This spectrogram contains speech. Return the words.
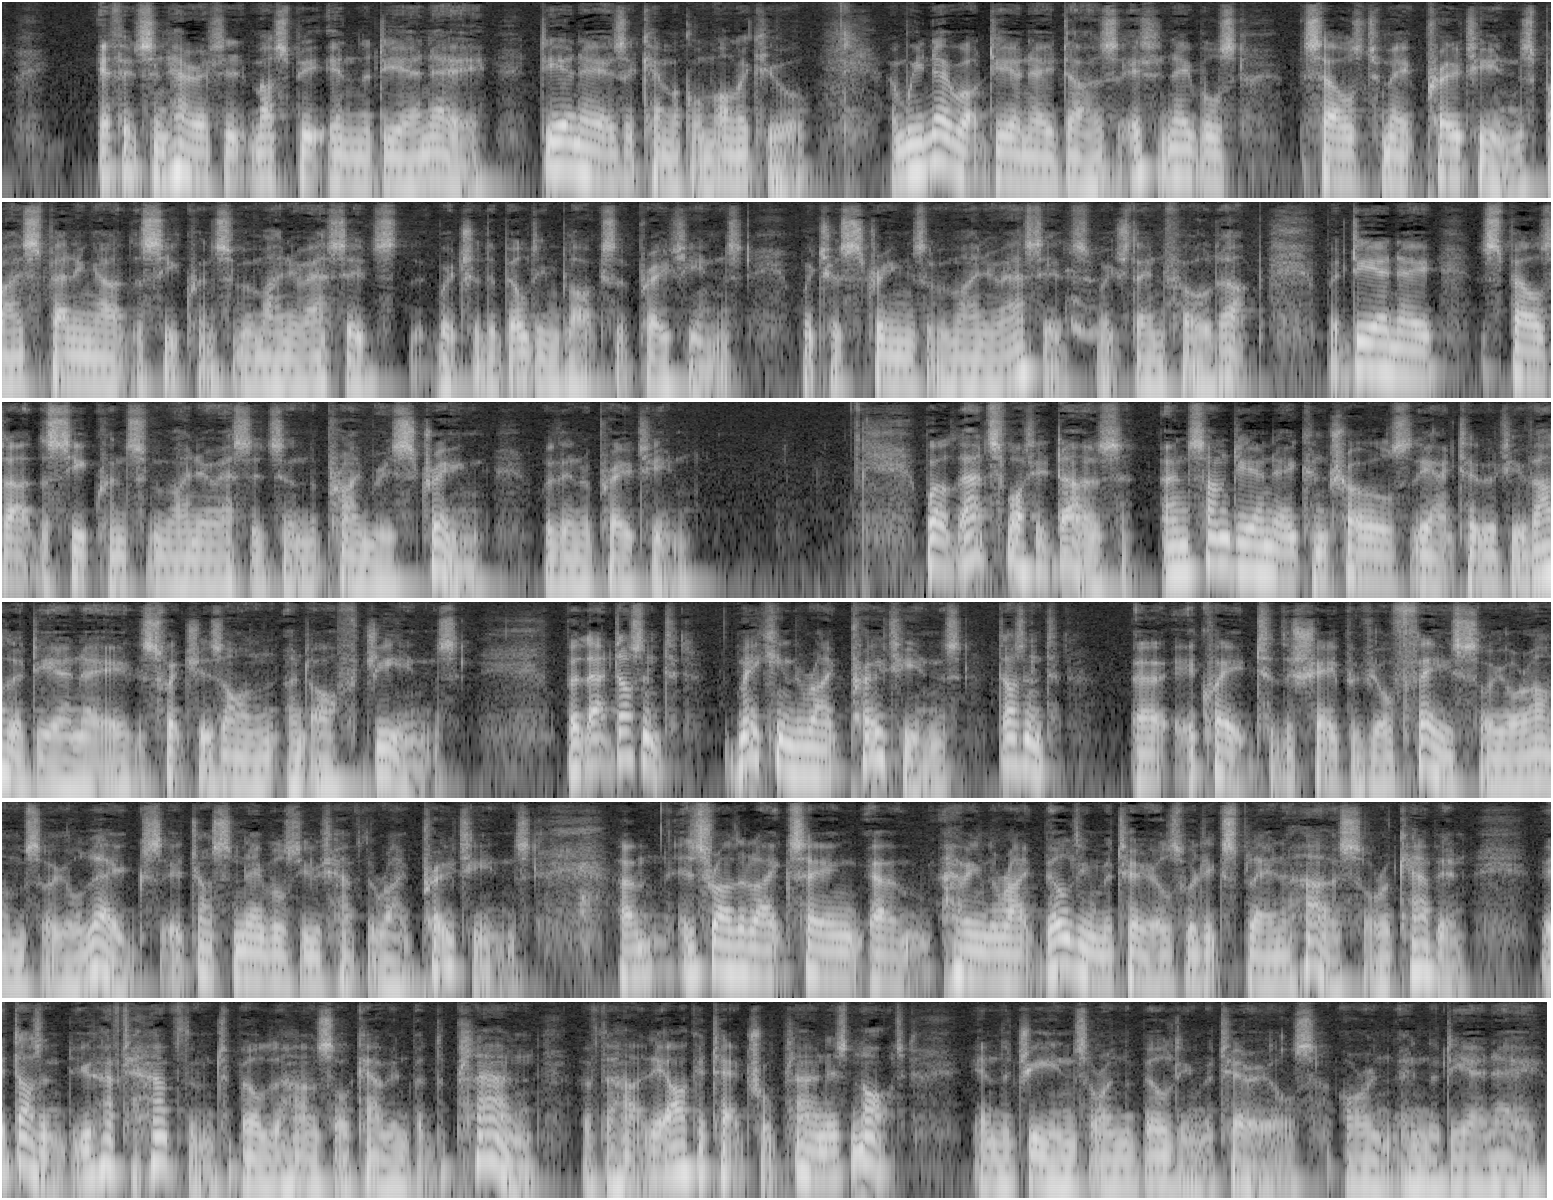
If it's inherited, it must be in the DNA. DNA is a chemical molecule. And we know what DNA does. It enables cells to make proteins by spelling out the sequence of amino acids, which are the building blocks of proteins, which are strings of amino acids, which then fold up. But DNA spells out the sequence of amino acids in the primary string within a protein. Well, that's what it does. And some DNA controls the activity of other DNA, switches on and off genes. But that doesn't, making the right proteins doesn't uh, equate to the shape of your face or your arms or your legs. It just enables you to have the right proteins. Um, it's rather like saying um, having the right building materials would explain a house or a cabin. It doesn't. You have to have them to build the house or cabin, but the plan of the house, the architectural plan is not in the genes or in the building materials or in, in the DNA.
